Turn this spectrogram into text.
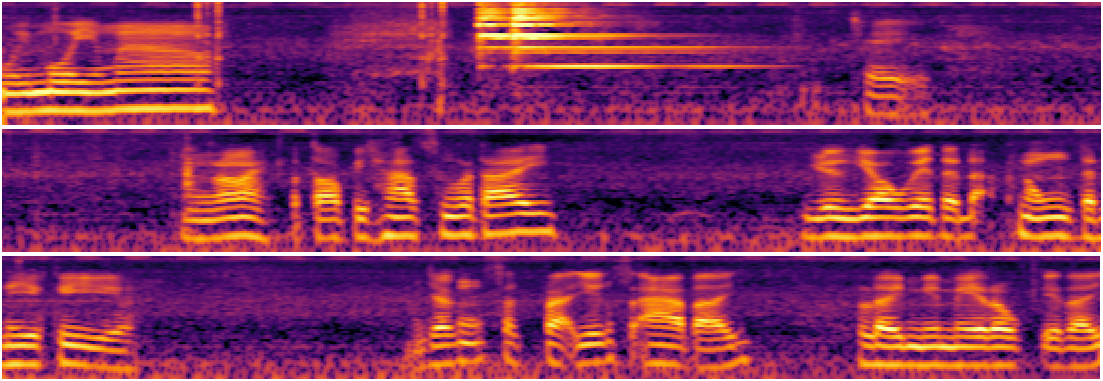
មួយមួយយ៉ាងមកអូខេហ្នឹងហើយបន្ទាប់ពីហាលស្ងួតហើយយើងយកវាទៅដាក់ក្នុងធនាគារអញ្ចឹងសាច់ប្រាក់យើងស្អាតហើយលើមានមេរោគទៀតហើយ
